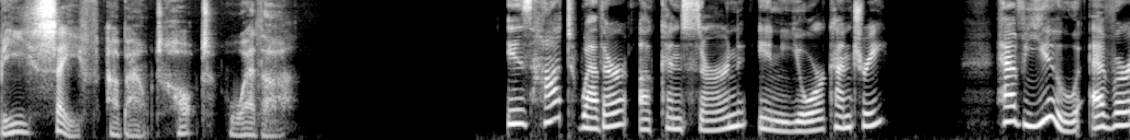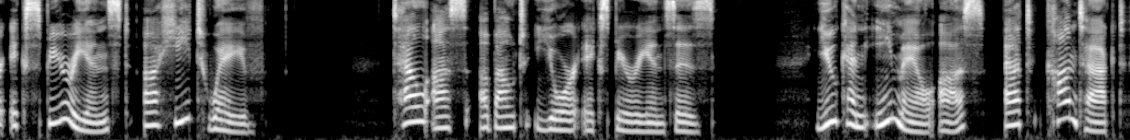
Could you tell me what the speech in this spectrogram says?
Be safe about hot weather. Is hot weather a concern in your country? Have you ever experienced a heat wave? tell us about your experiences. You can email us at contact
